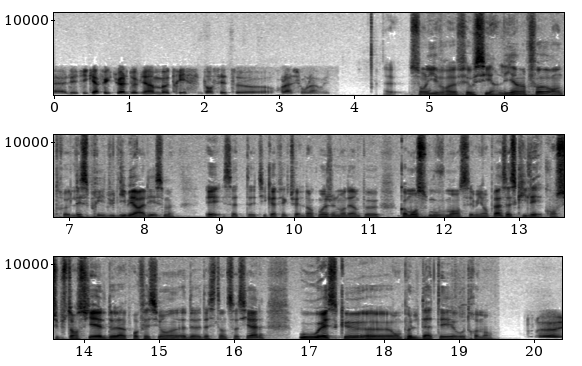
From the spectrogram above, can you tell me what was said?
Euh, l'éthique affectuelle devient motrice dans cette euh, relation-là, oui. Euh, son livre fait aussi un lien fort entre l'esprit du libéralisme et cette éthique affectuelle. Donc moi, je me demandais un peu comment ce mouvement s'est mis en place. Est-ce qu'il est consubstantiel de la profession d'assistante sociale ou est-ce que euh, on peut le dater autrement? Euh,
